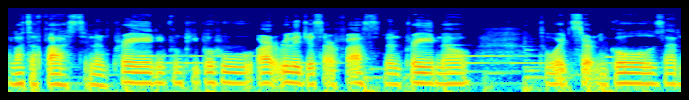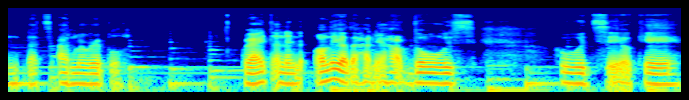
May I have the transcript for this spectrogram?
a lot of fasting and praying. Even people who aren't religious are fasting and praying now towards certain goals, and that's admirable, right? And then on the other hand, you have those who would say, okay,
